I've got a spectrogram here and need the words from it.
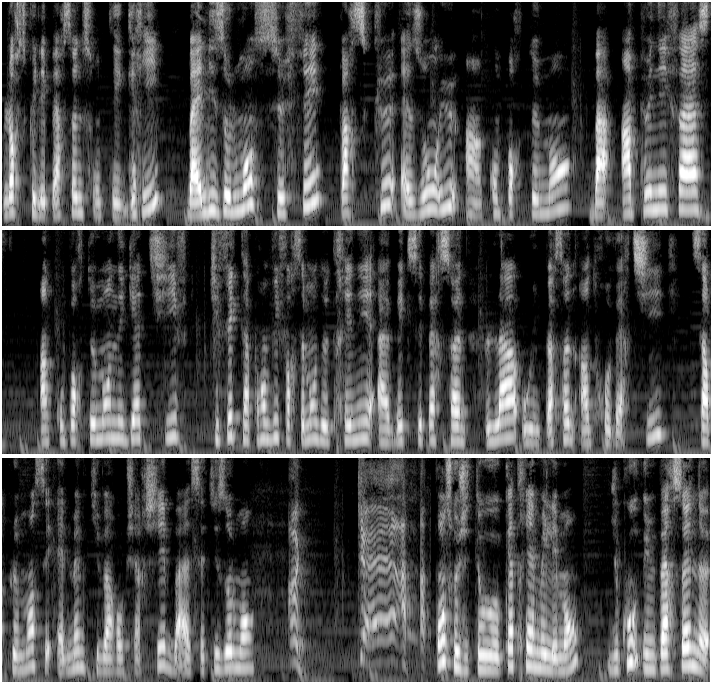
lorsque les personnes sont aigries, bah, l'isolement se fait parce qu'elles ont eu un comportement bah, un peu néfaste, un comportement négatif qui fait que t'as pas envie forcément de traîner avec ces personnes. Là où une personne introvertie, simplement c'est elle-même qui va rechercher bah, cet isolement. Je pense que j'étais au quatrième élément. Du coup, une personne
